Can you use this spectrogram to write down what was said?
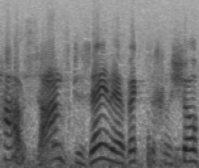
Ha, Sanz gesehen, er weckt sich ein Schof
